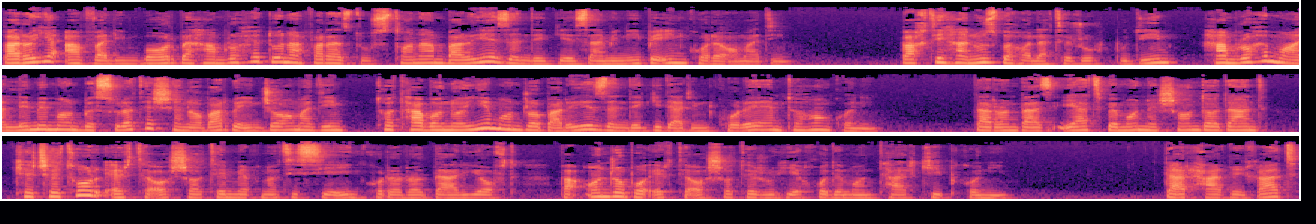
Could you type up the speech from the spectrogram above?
برای اولین بار به همراه دو نفر از دوستانم برای زندگی زمینی به این کره آمدیم. وقتی هنوز به حالت روح بودیم همراه معلممان به صورت شناور به اینجا آمدیم تا تواناییمان را برای زندگی در این کره امتحان کنیم در آن وضعیت به ما نشان دادند که چطور ارتعاشات مغناطیسی این کره را دریافت و آن را با ارتعاشات روحی خودمان ترکیب کنیم. در حقیقت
